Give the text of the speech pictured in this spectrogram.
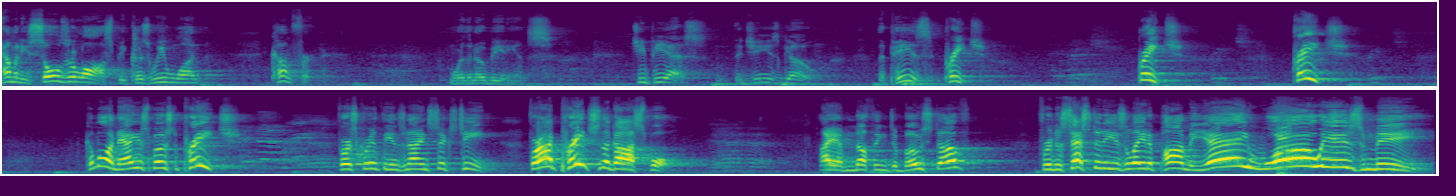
How many souls are lost because we want comfort more than obedience? GPS, the G is go, the P is preach. Preach. Preach. preach. Come on now, you're supposed to preach. 1 Corinthians 9:16. For I preach the gospel. I have nothing to boast of, for necessity is laid upon me. Yea, woe is me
